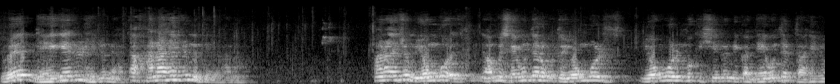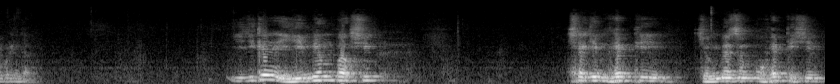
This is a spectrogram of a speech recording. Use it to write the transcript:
왜네 개를 해주냐? 딱 하나 해주면 돼요, 하나. 하나 해주면 용골, 나머지 세 군데로부터 용골, 용골 먹기 싫으니까 네 군데를 다 해줘버린다. 이게 이명박식 책임 회피, 정면승부 회피식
